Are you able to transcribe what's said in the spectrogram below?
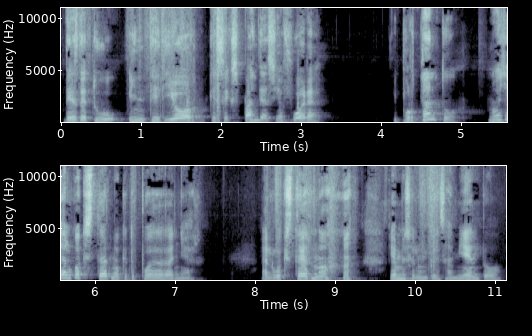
desde tu interior que se expande hacia afuera y por tanto no hay algo externo que te pueda dañar. Algo externo, llámeselo un pensamiento,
